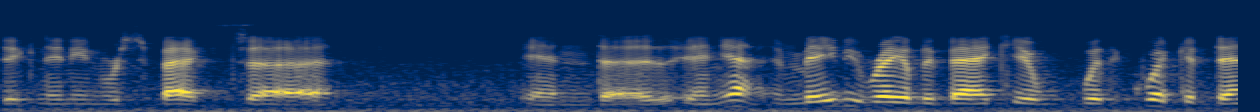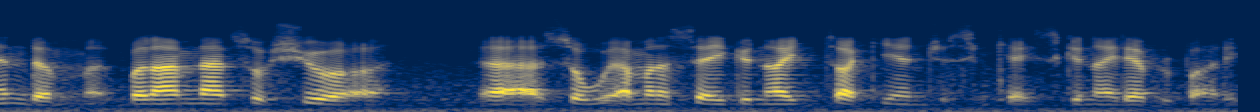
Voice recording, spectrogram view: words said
dignity and respect. Uh, and uh, and yeah, and maybe Ray will be back here with a quick addendum, but I'm not so sure. Uh, so I'm to say good night tuck in just in case. Good night, everybody.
